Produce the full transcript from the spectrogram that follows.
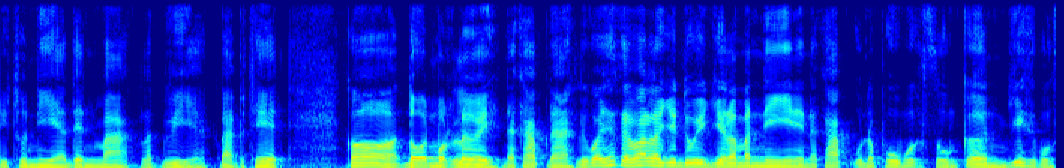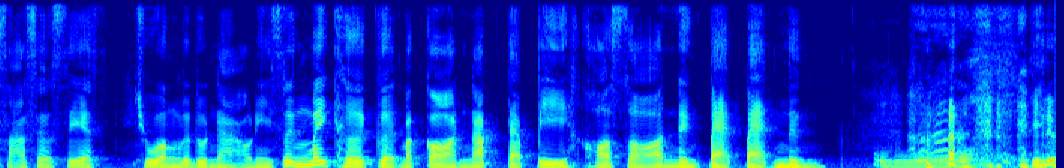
ลิทัวเนีย เดนมาร์ก ลัตเวีย8ประเทศ ก็โดนหมดเลยนะครับนะ หรือว่าถ้าเกิดว่าเราจะดูอย่างเยอรมนีเนี่ยนะครับ อุณหภูมิก็สูงเกิน 20 องศาเซลเซียส ช่วงฤดูหนาวนี่ ซึ่งไม่เคยเกิดมาก่อนนับแต่ปี คศ 1881 โอ้คิดดู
